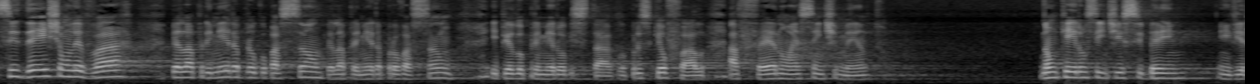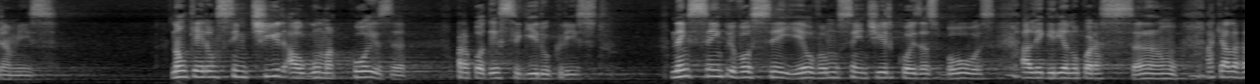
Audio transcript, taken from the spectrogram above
se deixam levar pela primeira preocupação, pela primeira provação e pelo primeiro obstáculo. Por isso que eu falo, a fé não é sentimento. Não queiram sentir-se bem, em vir à missa. Não queiram sentir alguma coisa para poder seguir o Cristo. Nem sempre você e eu vamos sentir coisas boas, alegria no coração, aquela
